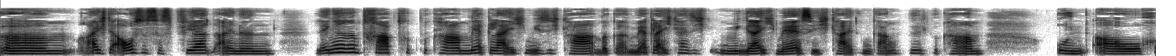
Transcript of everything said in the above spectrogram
ähm, reichte aus, dass das Pferd einen längeren Trabtritt bekam, mehr Gleichmäßigkeit, mehr Gleichmäßigkeit im Gangbild bekam und auch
